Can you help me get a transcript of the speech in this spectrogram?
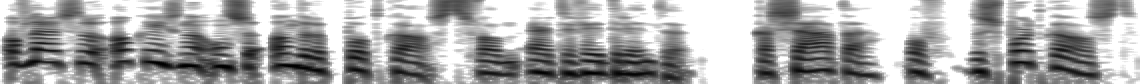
Of luister ook eens naar onze andere podcasts van RTV Drenthe. Cassata of de Sportcast.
